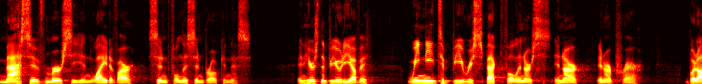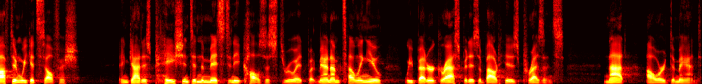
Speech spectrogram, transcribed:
massive mercy in light of our sinfulness and brokenness. And here's the beauty of it we need to be respectful in our, in our, in our prayer, but often we get selfish. And God is patient in the midst and He calls us through it. But man, I'm telling you, we better grasp it as about His presence, not our demand.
